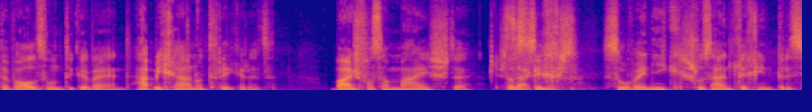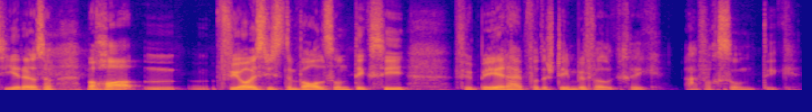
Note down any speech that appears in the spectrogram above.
den Wahlsonntag erwähnt. Hat mich auch noch triggert. Weißt du, was am meisten? Dass sich so wenig schlussendlich interessieren. Also, man kann, für uns war es ein Wahlsonntag, für die Mehrheit der Stimmbevölkerung einfach Sonntag.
